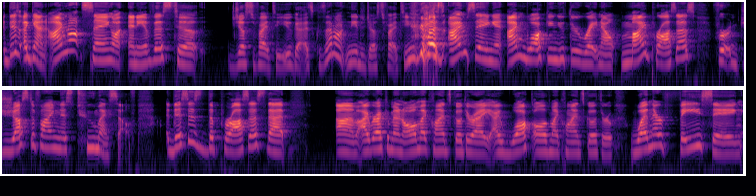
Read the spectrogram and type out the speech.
this again, I'm not saying any of this to justify it to you guys because I don't need to justify it to you guys. I'm saying it, I'm walking you through right now my process for justifying this to myself. This is the process that um, I recommend all my clients go through. I, I walk all of my clients go through when they're facing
